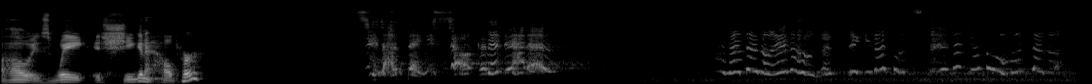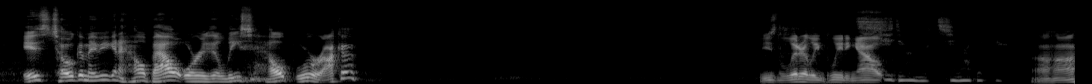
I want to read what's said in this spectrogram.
Oh, is wait, is she gonna help her? Is Toga maybe going to help out or at least help Uraraka? She's literally bleeding out. Uh huh.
